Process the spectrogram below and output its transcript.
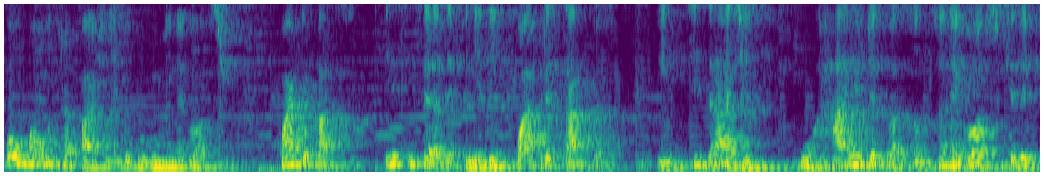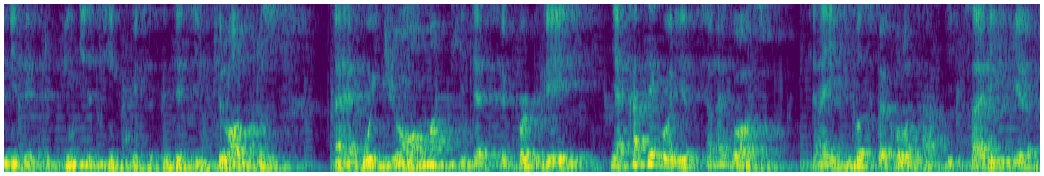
ou uma outra página do Google Meu Negócio. Quarto passo. Isso será definido em quatro etapas. Em cidade, o raio de atuação do seu negócio, que é definido entre 25 e 65 quilômetros, é, o idioma, que deve ser português, e a categoria do seu negócio, que é aí que você vai colocar pizzaria,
